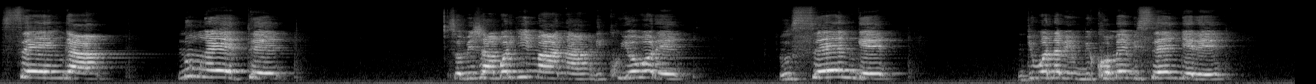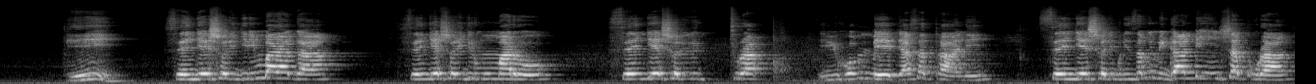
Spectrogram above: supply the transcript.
Senga n'umwete. Soma ijambo ry'imana rikuyobore usenge ibyo ubona bi- bikomeye bisengere. Sengesho rigira imbaraga sengesho rigira umumaro sengesho ritura ibihome bya satani sengesho riburizamo imigambi y'inshakura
